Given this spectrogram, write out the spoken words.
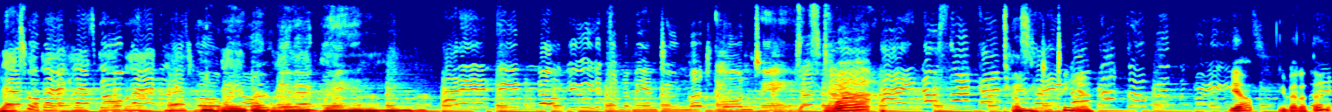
Let's go back, let's go back, let's go way back, back, back. What? Tia. Ten. Yep. You better think.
